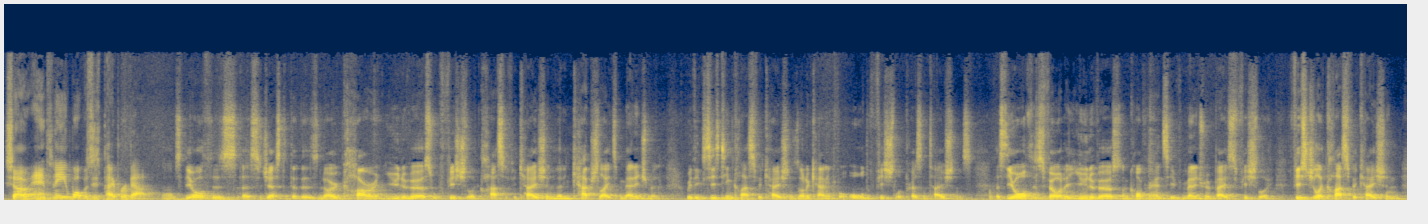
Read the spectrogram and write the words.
So, Anthony, what was this paper about? Um, so, the authors uh, suggested that there's no current universal fistula classification that encapsulates management, with existing classifications not accounting for all the fistula presentations. As the authors felt a universal and comprehensive management based fistula, fistula classification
